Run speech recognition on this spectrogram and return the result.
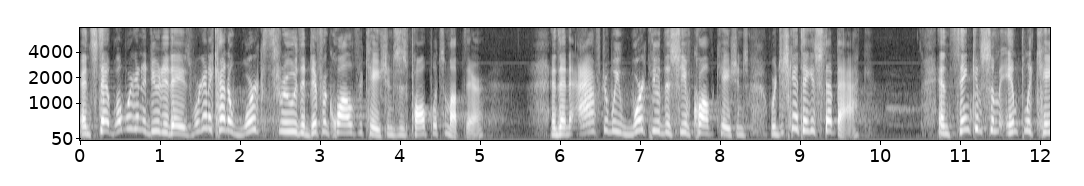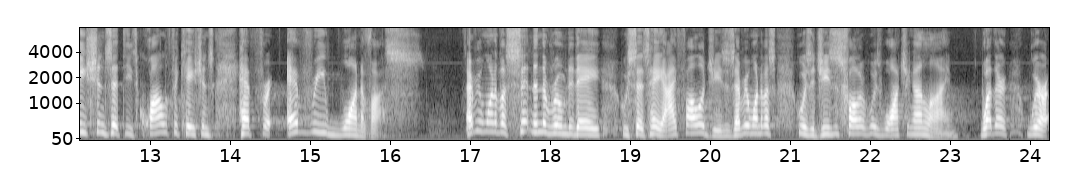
Instead, what we're going to do today is we're going to kind of work through the different qualifications as Paul puts them up there. And then after we work through the sea of qualifications, we're just going to take a step back and think of some implications that these qualifications have for every one of us. Every one of us sitting in the room today who says, Hey, I follow Jesus. Every one of us who is a Jesus follower who is watching online, whether we're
